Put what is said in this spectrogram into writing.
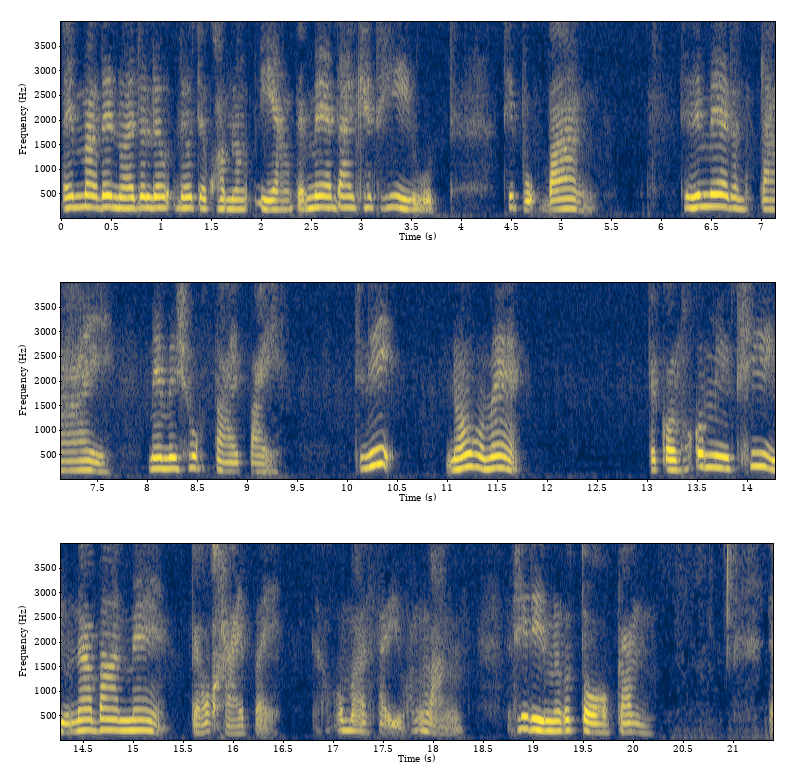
ได้มากได้น้อยแล้วแล้วแต่ความลังเอียง แต่แม่ได้แค่ที่อยู่ที่ปลูกบ้าน ทีนี้แม่ดันตาย แม่ไม่โชคตายไป ทีนี้น้องของแม่ แต่ก่อนเขาก็มีที่อยู่หน้าบ้านแม่ แต่เขาขายไป แต่เขาก็มาอาศัยอยู่ข้างหลัง ที่ดินมันก็ต่อกัน แต่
